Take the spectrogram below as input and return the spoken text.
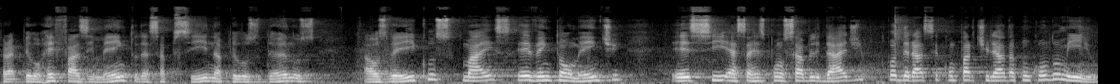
pra, pelo refazimento dessa piscina, pelos danos aos veículos, mas eventualmente esse, essa responsabilidade poderá ser compartilhada com o condomínio,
